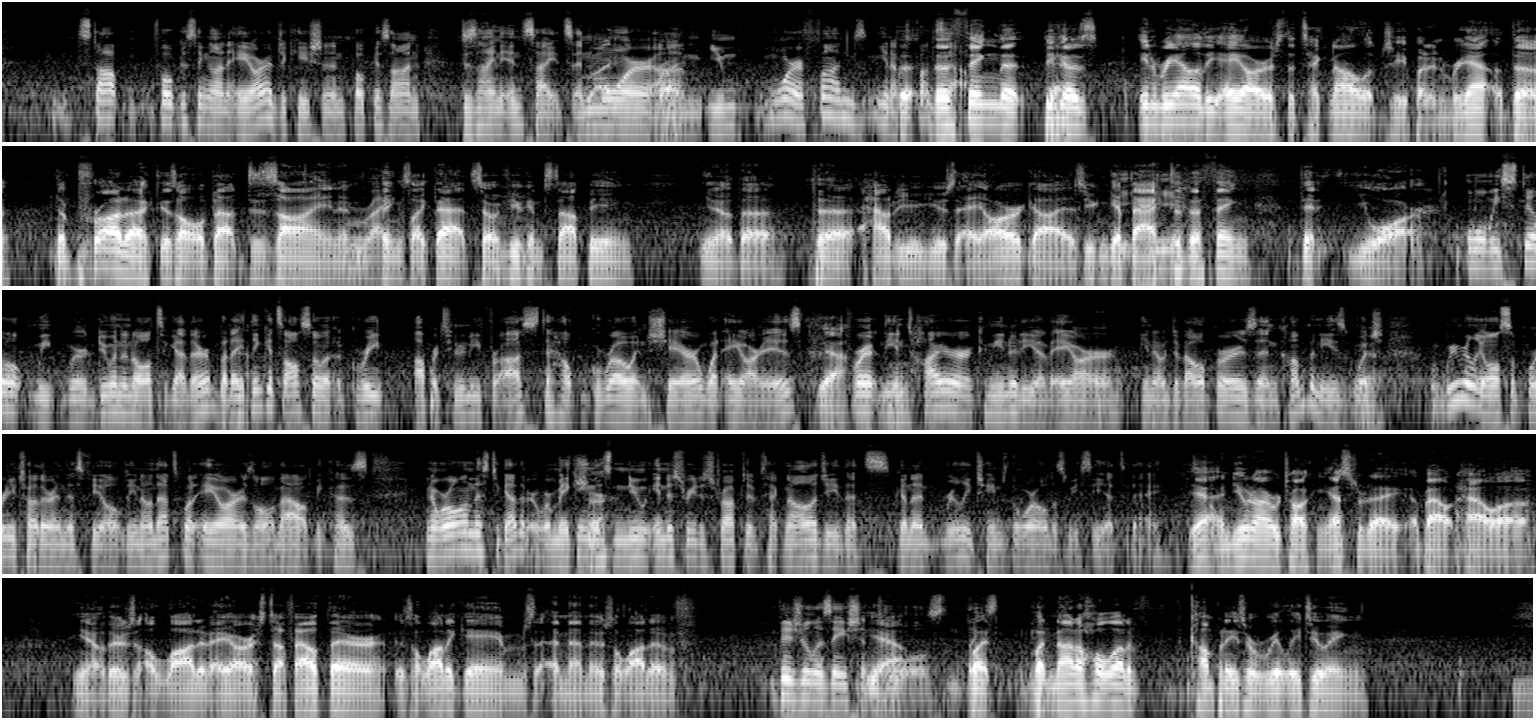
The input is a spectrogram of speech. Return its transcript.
Stop focusing on AR education and focus on design insights and Right, more right. um, you more fun, you know, The, fun the stuff. thing that because in reality AR is the technology, but in real the the product is all about design and Right. things like that. So if Mm-hmm. you can stop being, you know, the the how do you use AR guys, you can get back Yeah. to the thing that you are. Well, we still we, we're doing it all together, but I think it's also a great opportunity for us to help grow and share what AR is Yeah. for the entire community of AR, you know, developers and companies, which we really all support each other in this field. You know, that's what AR is all about because you know we're all in this together. We're making Sure. this new industry disruptive technology that's going to really change the world as we see it today. Yeah, and you and I were talking yesterday about how uh, you know there's a lot of AR stuff out there. There's a lot of games, and then there's a lot of Visualization yeah, tools, like- but but Mhm. not a whole lot of companies are really doing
